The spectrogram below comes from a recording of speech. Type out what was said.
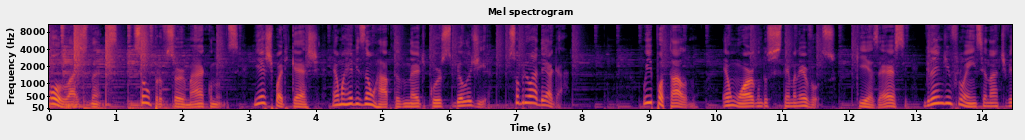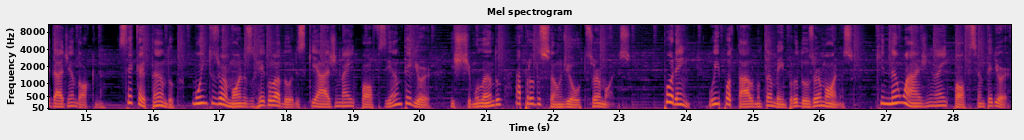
Olá, estudantes! Sou o professor Marco Nunes e este podcast é uma revisão rápida do Nerd Cursos Biologia sobre o ADH. O hipotálamo é um órgão do sistema nervoso que exerce grande influência na atividade endócrina, secretando muitos hormônios reguladores que agem na hipófise anterior, estimulando a produção de outros hormônios. Porém, o hipotálamo também produz hormônios que não agem na hipófise anterior.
